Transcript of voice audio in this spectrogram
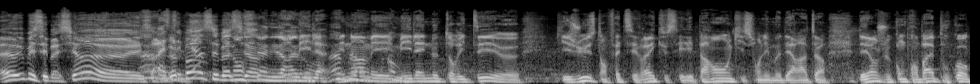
Eh oui, mais Sébastien, euh, Ah, ça bah, rigole c'est pas, bien. Sébastien. L'ancien, il a Oui, mais, raison. il a- Ah mais non, mais, ah mais il a une autorité euh, qui est juste. En fait, c'est vrai que c'est les parents qui sont les modérateurs. D'ailleurs, je comprends pas pourquoi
